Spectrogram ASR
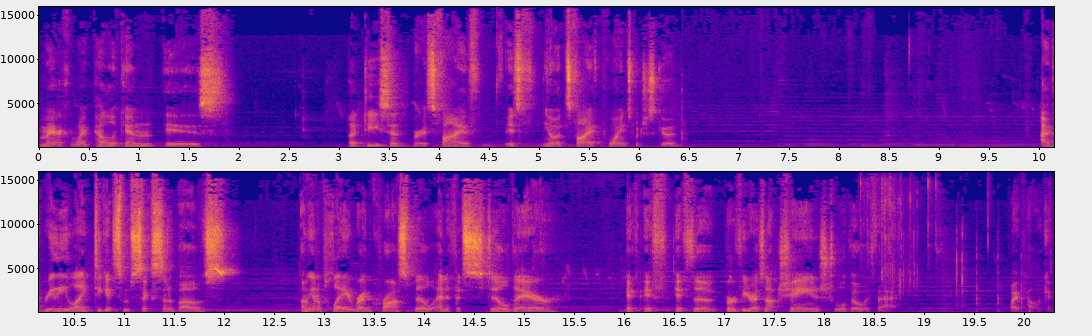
American White Pelican is a decent, it's five, it's, you know, it's five points, which is good. I'd really like to get some six and aboves. I'm gonna play Red Crossbill, and if it's still there, if if if the bird feeder has not changed, we'll go with that. White Pelican.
